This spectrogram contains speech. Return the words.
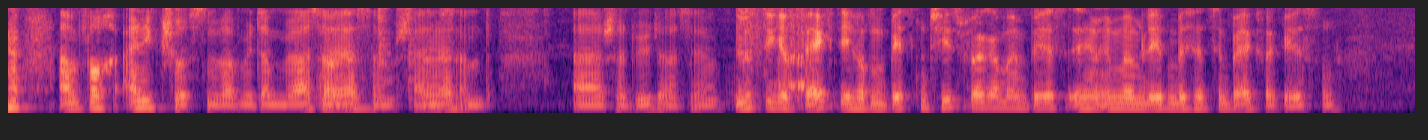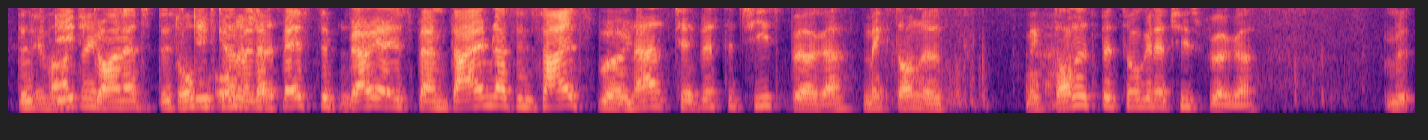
einfach eingeschossen war mit einem Mörser Ah, ja. oder so einem Scheiß. Ja. Und Äh, schaut wild aus, ja. Lustiger Fact, ich habe den besten Cheeseburger in meinem, in meinem Leben bis jetzt in Belgrad gegessen. Das geht nicht. gar nicht. Das Doch, geht gar nicht, weil der beste Burger ist beim Daimlers in Salzburg. Nein, der beste Cheeseburger. McDonalds. McDonalds bezogene Cheeseburger. Mit,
